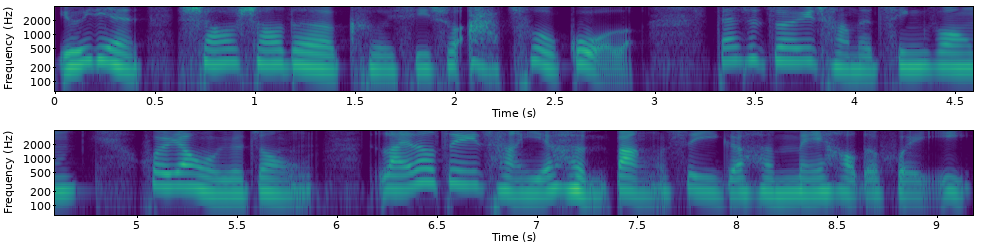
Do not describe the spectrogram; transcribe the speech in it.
有一点稍稍的可惜，说啊错过了。但是最后一场的清风会让我有种来到这一场也很棒，是一个很美好的回忆。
